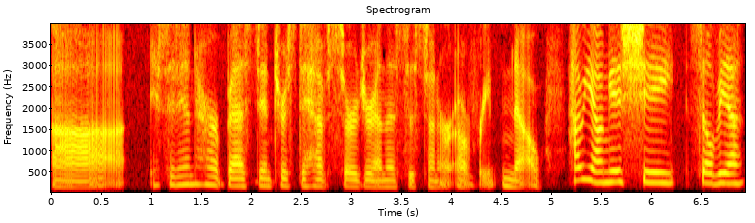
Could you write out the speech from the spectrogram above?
uh, is it in her best interest to have surgery on the cyst on her ovary? No. How young is she, Sylvia?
